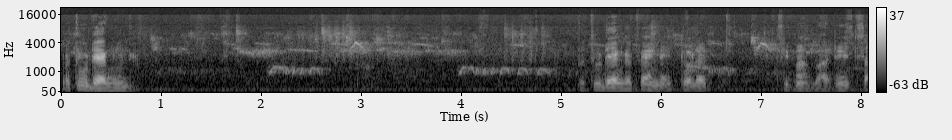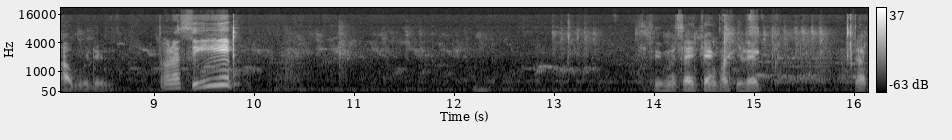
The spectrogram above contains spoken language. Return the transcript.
ปลาทูแดงมันปลาทูแดงกับแป้งนี่ตัวละสิบห้าบาทนี่เศร้าบ่เดือนตัวละสิบซื้อมาใส่แกงผักขี้เหล็กจับ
